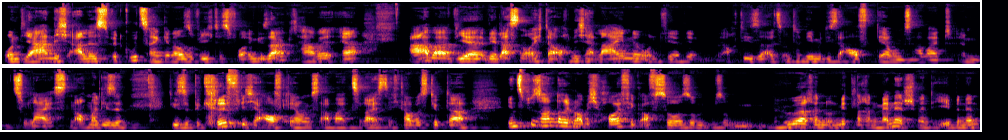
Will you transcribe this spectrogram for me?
und ja, nicht alles wird gut sein, genauso wie ich das vorhin gesagt habe. Ja, aber wir, wir lassen euch da auch nicht alleine und wir, wir auch diese als Unternehmen diese Aufklärungsarbeit ähm, zu leisten, auch mal diese, diese begriffliche Aufklärungsarbeit zu leisten. Ich glaube, es gibt da insbesondere, glaube ich, häufig auf so, so, so höheren und mittleren Management-Ebenen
